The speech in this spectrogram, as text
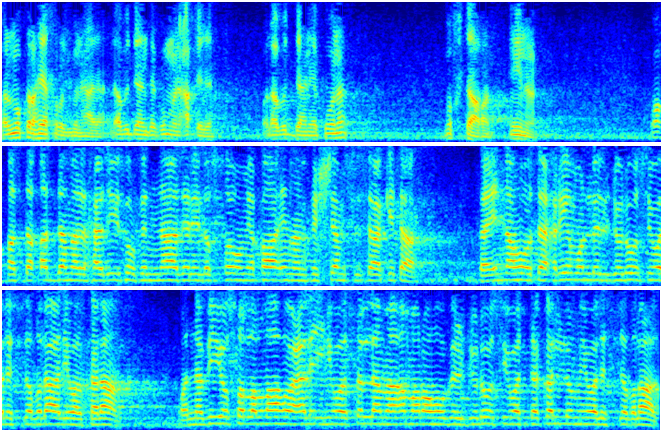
فالمكره يخرج من هذا. لا بد أن تكون منعقدة ولا بد أن يكون مختارا. اي نعم. وقد تقدم الحديث في الناذر للصوم قائما في الشمس ساكتا فإنه تحريم للجلوس والاستظلال والكلام. والنبي صلى الله عليه وسلم أمره بالجلوس والتكلم والاستظلال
